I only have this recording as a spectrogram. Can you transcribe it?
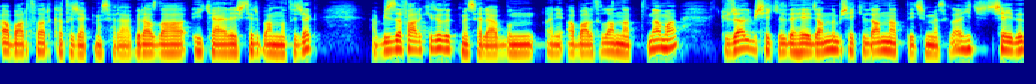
abartılar katacak mesela. Biraz daha hikayeleştirip anlatacak. Biz de fark ediyorduk mesela bunun hani abartılı anlattığını ama güzel bir şekilde, heyecanlı bir şekilde anlattığı için mesela hiç şeyde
